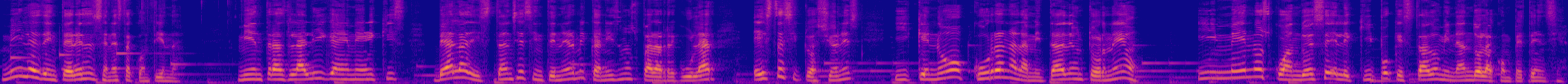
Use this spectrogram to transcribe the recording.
Miles de intereses en esta contienda, mientras la Liga MX ve a la distancia sin tener mecanismos para regular estas situaciones y que no ocurran a la mitad de un torneo, y menos cuando es el equipo que está dominando la competencia.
